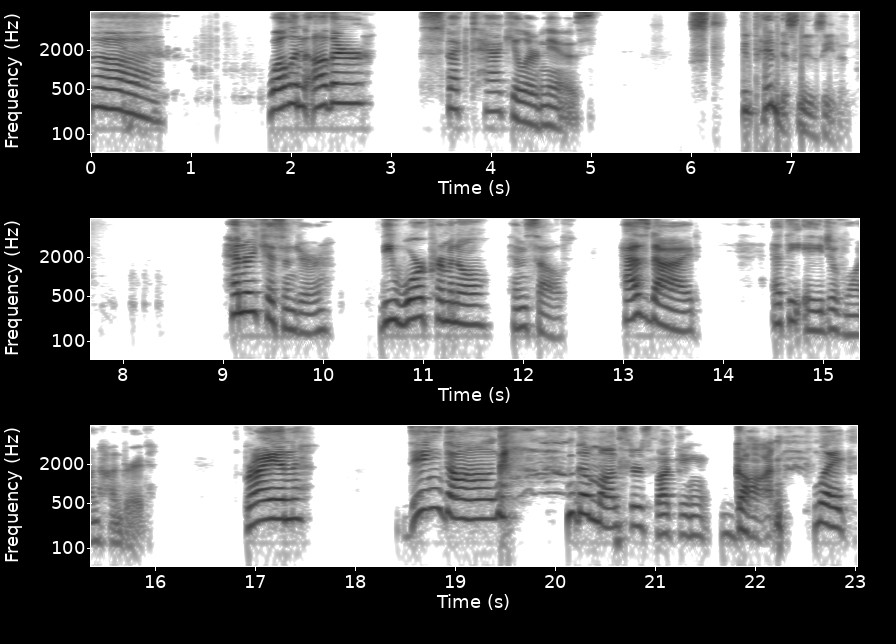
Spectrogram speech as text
Oh. Well, in other spectacular news, Stupendous news, even. Henry Kissinger, the war criminal himself, has died at the age of 100. Brian, ding dong, the monster's fucking gone. Like,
